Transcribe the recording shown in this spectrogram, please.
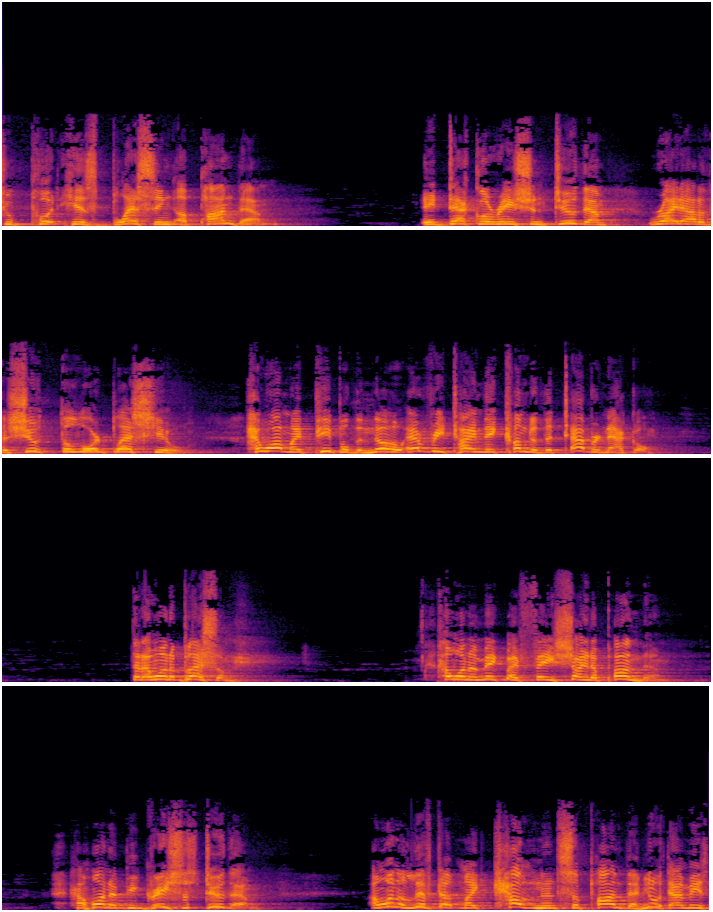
to put His blessing upon them, a declaration to them right out of the chute, the Lord bless you. I want my people to know every time they come to the tabernacle that I want to bless them. I want to make my face shine upon them. I want to be gracious to them. I want to lift up my countenance upon them. You know what that means?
